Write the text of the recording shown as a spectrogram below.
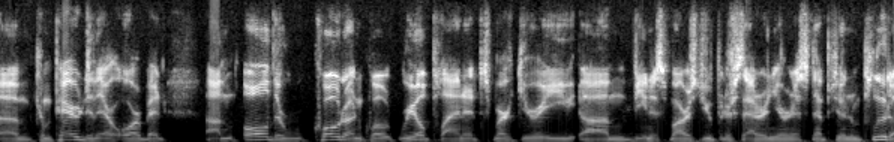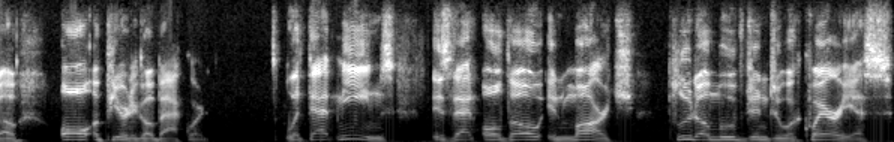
um, compared to their orbit, um, all the quote unquote real planets, Mercury, um, Venus, Mars, Jupiter, Saturn, Uranus, Neptune, and Pluto, all appear to go backward. What that means is that although in March Pluto moved into Aquarius,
